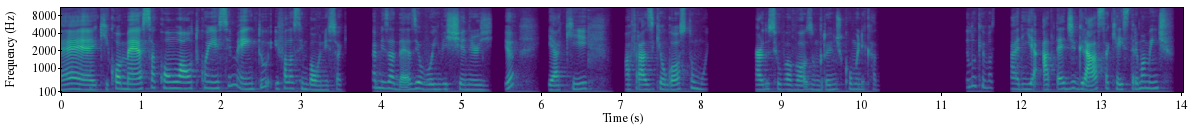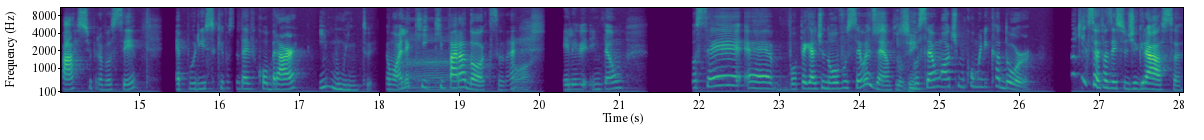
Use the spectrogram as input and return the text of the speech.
né, que começa com o autoconhecimento e fala assim, bom, nisso aqui é camisa 10 eu vou investir energia. E aqui, uma frase que eu gosto muito, Ricardo Silva Voz, um grande comunicador, aquilo que você faria até de graça, que é extremamente fácil para você, é por isso que você deve cobrar e muito. Então, olha ah, que, que, ah, paradoxo, né? Ele, então, você. É, vou pegar de novo o seu exemplo. Sim. Você é um ótimo comunicador. Por que, que você vai fazer isso de graça?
